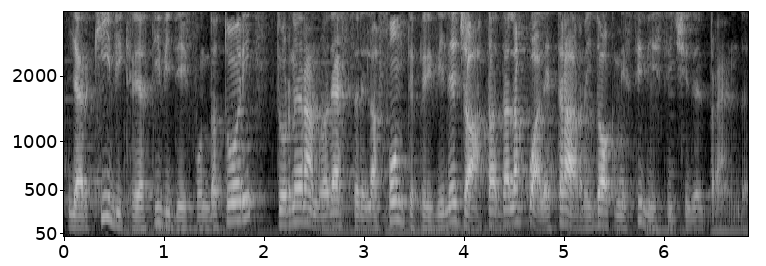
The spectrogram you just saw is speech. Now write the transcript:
gli archivi creativi dei fondatori torneranno ad essere la fonte privilegiata dalla quale trarre i dogmi stilistici del brand.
